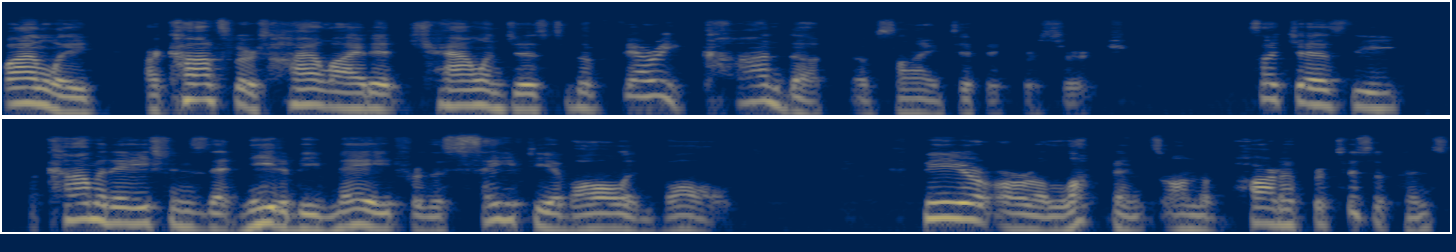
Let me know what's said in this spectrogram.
Finally, our councilors highlighted challenges to the very conduct of scientific research, such as the accommodations that need to be made for the safety of all involved fear or reluctance on the part of participants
